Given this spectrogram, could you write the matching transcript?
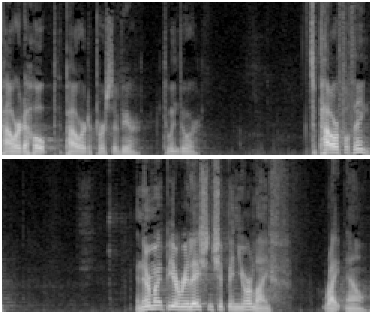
power to hope, the power to persevere, to endure. It's a powerful thing. And there might be a relationship in your life right now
